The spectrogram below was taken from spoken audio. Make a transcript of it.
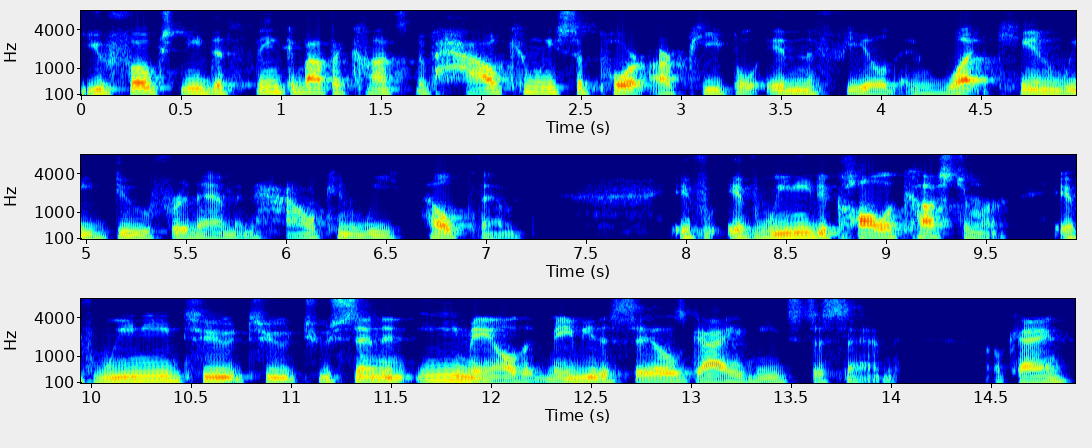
you folks need to think about the concept of how can we support our people in the field and what can we do for them and how can we help them? If, if we need to call a customer, if we need to, to, to send an email that maybe the sales guy needs to send, okay?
